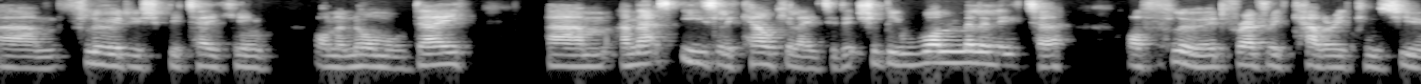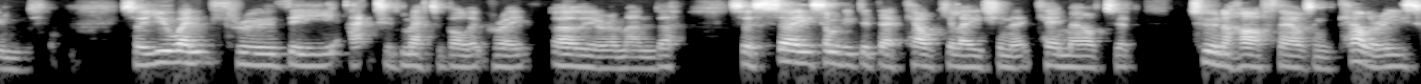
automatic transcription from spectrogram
um, fluid you should be taking on a normal day. Um, and that's easily calculated. It should be one milliliter of fluid for every calorie consumed. So you went through the active metabolic rate earlier, Amanda. So say somebody did their calculation, it came out at two and a half thousand calories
